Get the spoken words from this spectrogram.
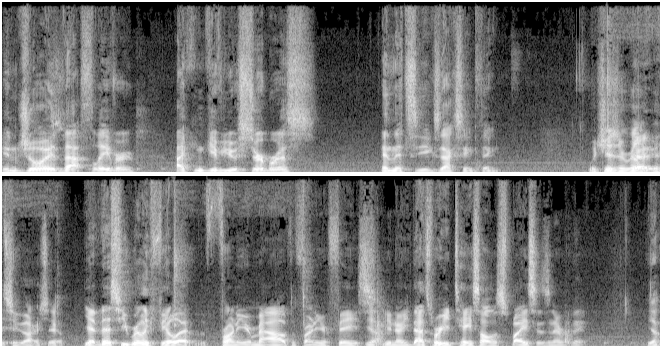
enjoy that flavor i can give you a cerberus and it's the exact same thing Which is a really Yeah. good cigar too. Yeah, this you really feel at the front of your mouth, the front of your face. Yeah. You know, that's where you taste all the spices and everything. yeah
